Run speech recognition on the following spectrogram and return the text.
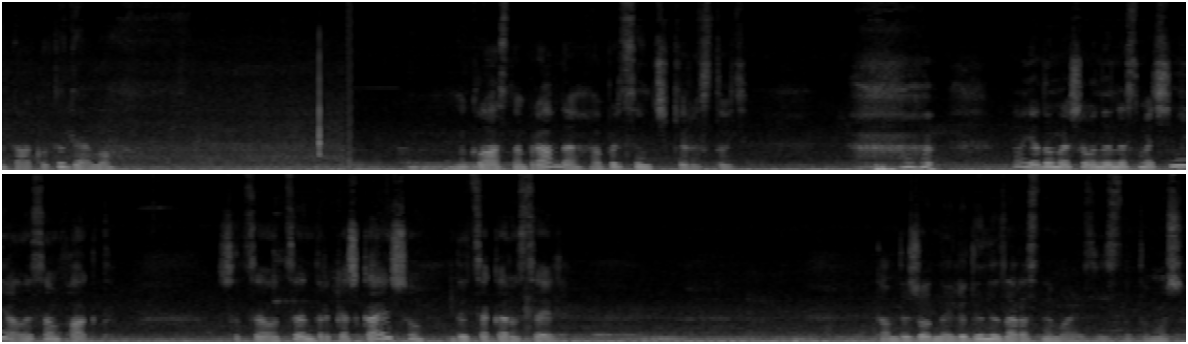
Отак от ідемо. Ну класно, правда? Апельсинчики ростуть. Ну, я думаю, що вони не смачні, але сам факт, що це от центр Кашкайшу, де ця карусель. Там, де жодної людини зараз немає, звісно, тому що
